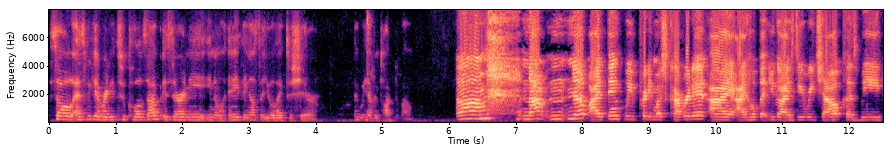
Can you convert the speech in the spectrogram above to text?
So as we get ready to close up, is there any, you know, anything else that you would like to share that we haven't talked about? Um, not nope. I think we pretty much covered it. I I hope that you guys do reach out because we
